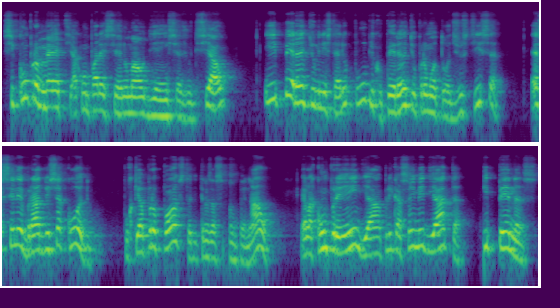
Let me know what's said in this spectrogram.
se compromete a comparecer numa audiência judicial e perante o Ministério Público, perante o promotor de justiça, é celebrado esse acordo, porque a proposta de transação penal ela compreende a aplicação imediata de penas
